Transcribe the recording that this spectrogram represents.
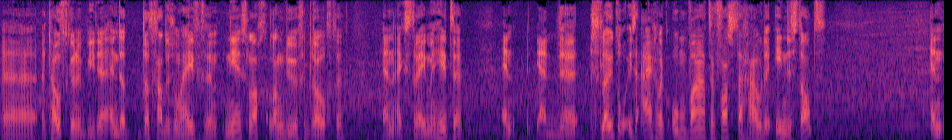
uh, het hoofd kunnen bieden. En dat, dat gaat dus om hevige neerslag, langdurige droogte en extreme hitte. En ja, de sleutel is eigenlijk om water vast te houden in de stad. En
